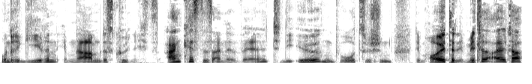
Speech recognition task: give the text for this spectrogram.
und regieren im Namen des Königs. Ankist ist eine Welt, die irgendwo zwischen dem Heute, dem Mittelalter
